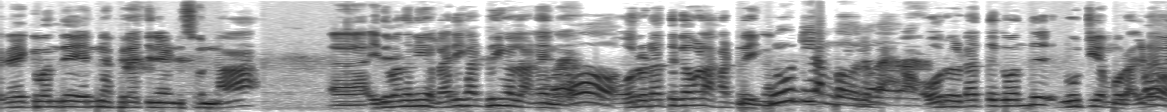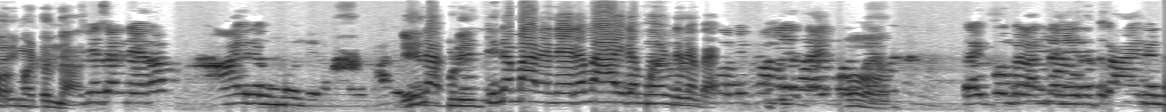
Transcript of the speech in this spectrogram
இதுக்கு வந்து என்ன பிரச்சனைன்னு சொன்னா இது வந்து நீங்க வரி ஓ. ஒரு இடத்துக்கு எவ்வளவு கட்டுறீங்க? நூத்தி ஐம்பது ரூபாய். ஒரு இடத்துக்கு வந்து நூற்றி ஐம்பது ரூபாய். இடவரி மட்டும்தான். ஆயிரம் தினமான நேரம் ஆயிரம் தைப்பொங்கல் அந்த நேரத்துக்கு ஆயிரம்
